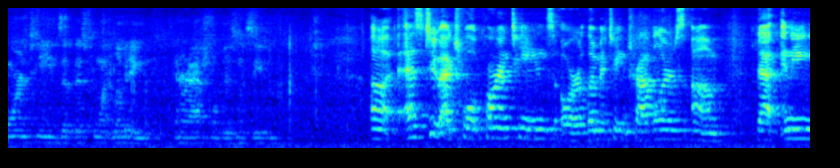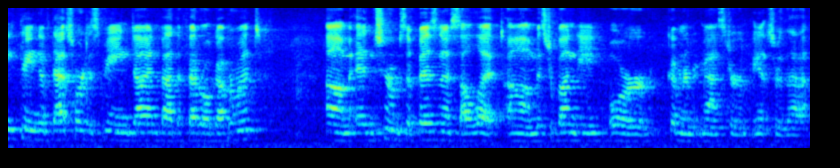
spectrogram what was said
quarantines at this point, limiting international business even? Uh, As to actual quarantines or limiting travelers, um, that, anything of that sort is being done by the federal government. Um, In terms of business, I'll let um, Mr. Bundy or Governor McMaster answer that.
